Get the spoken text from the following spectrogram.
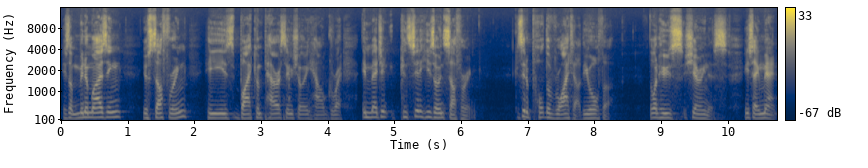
He's not minimizing your suffering. He is, by comparison, showing how great. Imagine, consider his own suffering. Consider Paul, the writer, the author, the one who's sharing this. He's saying, Man,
